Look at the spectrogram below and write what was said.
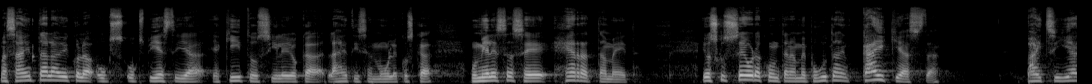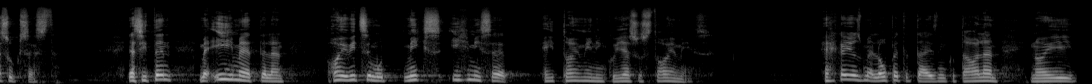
Mä sain tällä viikolla yksi, yksi viesti ja, ja kiitos sille, joka lähetti sen mulle, koska mun mielestä se herättää meitä. Joskus seurakuntana me puhutaan kaikkiasta, paitsi Jeesuksesta. Ja sitten me ihmettelen, oi vitsi, mutta miksi ihmiset ei toimi niin kuin Jeesus toimisi? Ehkä jos me lopetettaisiin niin kuin tavallaan noi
